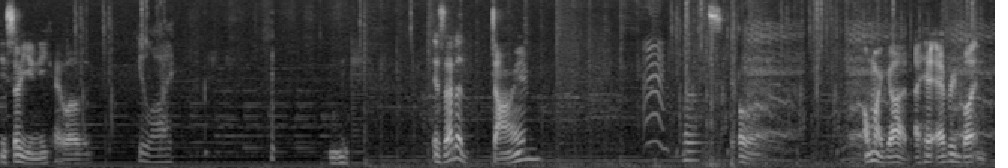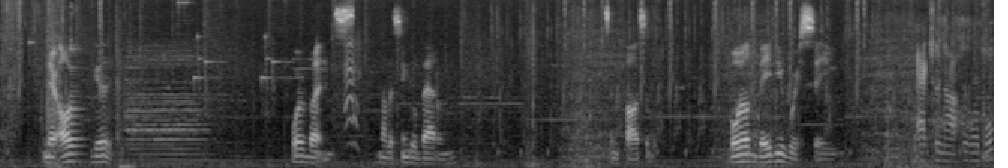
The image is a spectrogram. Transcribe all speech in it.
He's so unique, I love it. You lie. Is that a dime? Let's. Oh my god, I hit every button. And they're all good. Four buttons. Not a single bad one. It's impossible. Boiled baby, we're saved. Actually, not horrible.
